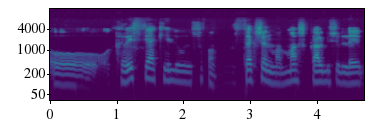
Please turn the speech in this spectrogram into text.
או קירסטאה, כאילו, שוב פעם, סקשן ממש קל בשביל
